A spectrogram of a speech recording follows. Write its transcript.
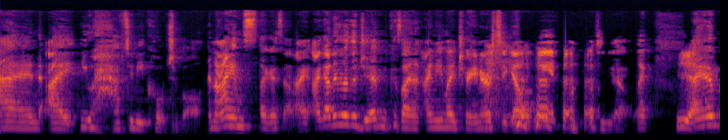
and I you have to be coachable. And I am like I said, I, I got to go to the gym because I, I need my trainers to yell at me what to do. Like yeah. I am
